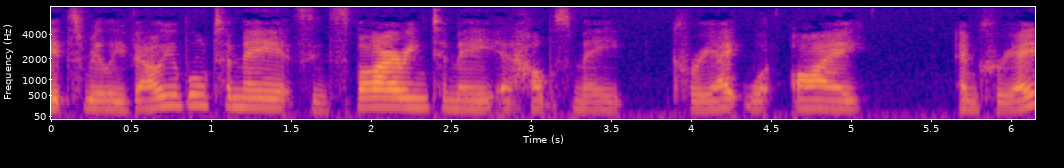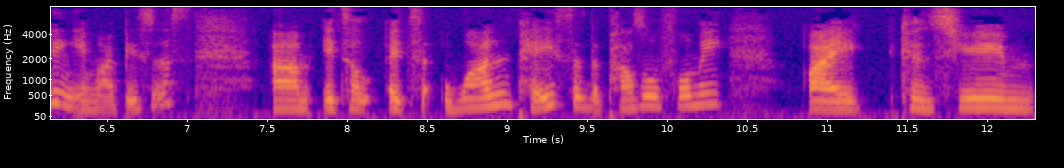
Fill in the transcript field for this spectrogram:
It's really valuable to me, it's inspiring to me, it helps me create what I am creating in my business. Um, it's a it's one piece of the puzzle for me. I consume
